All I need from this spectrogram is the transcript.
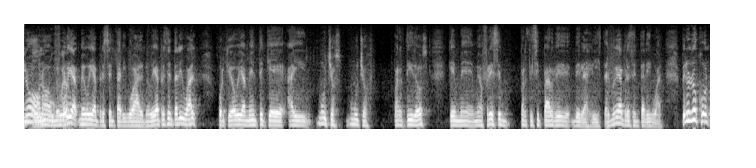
no, no, me, voy a, me voy a presentar igual, me voy a presentar igual porque obviamente que hay muchos, muchos partidos que me, ofrecen participar de, las listas. Me voy a presentar igual. Pero no con,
